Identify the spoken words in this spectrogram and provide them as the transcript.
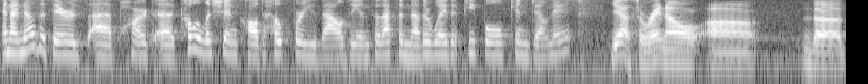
And I know that there's a part a coalition called Hope for Uvalde, and so that's another way that people can donate. Yeah. So right now. Uh, the,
